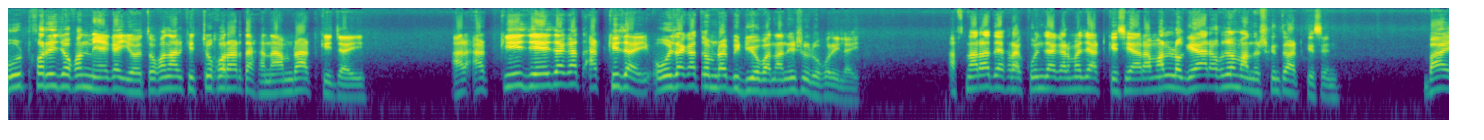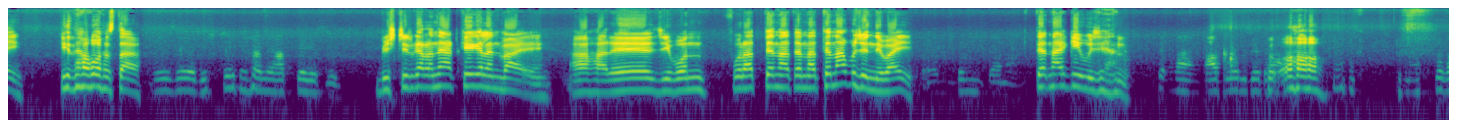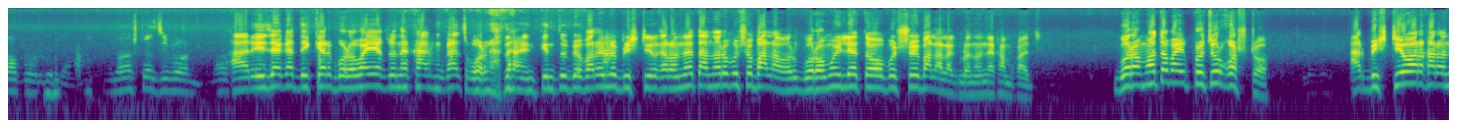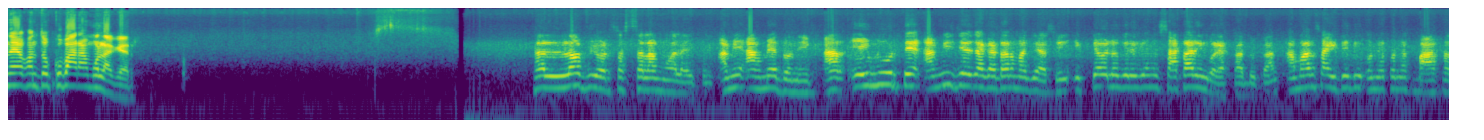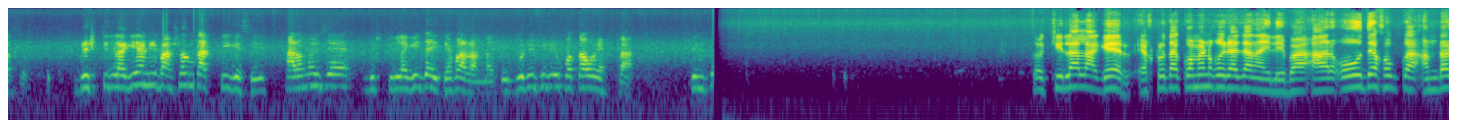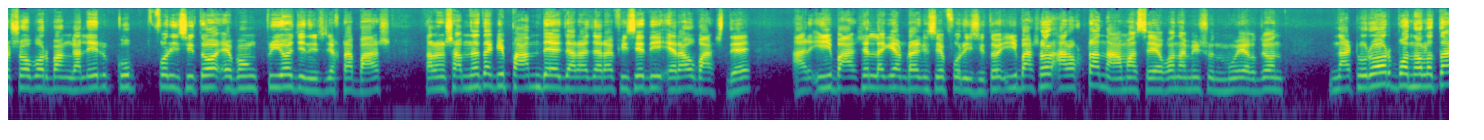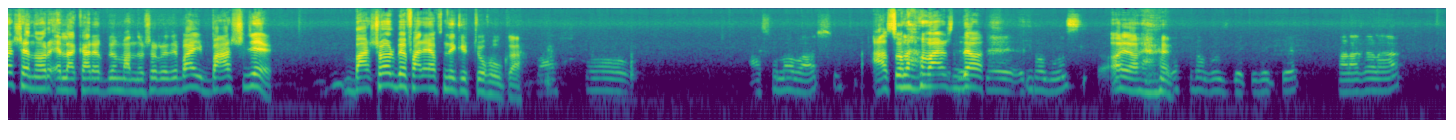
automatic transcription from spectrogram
হুট করে যখন মেঘাই হয় তখন আর কিচ্ছু করার থাকে না আমরা আটকে যাই। আর আটকে যে জায়গাত আটকে যাই ওই জায়গাতে আমরা ভিডিও বানানি শুরু করিলাই। আপনারা দেখরা কোন জায়গার মাঝে আটকেছি আর আমার লগে আর একজন মানুষ কিন্তু আটকেছেন। ভাই কি অবস্থা? বৃষ্টির কারণে আটকে গেলেন ভাই? আহারে জীবন পুরা তেনা তেনা তেনা বুঝেননি ভাই? তেনা। কি বুঝেন? ও আর এই জায়গা দেখে আর বড় ভাই একজনে কাজ করা কিন্তু ব্যাপার হইল বৃষ্টির কারণে তানোর অবশ্য বালা, ওর গরম হইলে তো অবশ্যই বালা লাগল না কাজ। ভাই প্রচুর কষ্ট, আর বৃষ্টি হওয়ার কারণে এখন তো খুব আরামও লাগে। হ্যালো ভিউয়ার্স আসসালামু আলাইকুম। আমি আহমেদ অনিক, আর এই মুহূর্তে আমি যে জায়গাটার মাঝে আছি একটা কিন্তু সাটারিং করে একটা দোকান। আমার সাইডে দি অনেক অনেক বাস আছে। বৃষ্টির লাগি আমি বাসন কাটতে গেছি। কারণ হইছে বৃষ্টির লাগি যাইতে পারলাম না কি ঘুরি ফিরি কথাও একটা। কিন্তু তো কিলা লাগের? একটু তা কমেন্ট কইরা জানাইলি বা, আর ও দেখো, আমরা সবর বাঙালির খুব পরিচিত এবং প্রিয় জিনিস একটা বাস কারণ সামনে থাকি পাম দেয়, যারা যারা ফিসে দি, এরাও বাস দেয়। আর এই বাসের লাগি আমরা কাছে পরিচিত। এই বাসর আর একটা নাম আছে, এখন আমি শুনমু, একজন নাটুরর বনলতা সেনর এলাকার একজন মানুষের কাছে ভাই বাস যে বাসর ব্যাপারে আপনি কিছু হৌকা? আসলা বাস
